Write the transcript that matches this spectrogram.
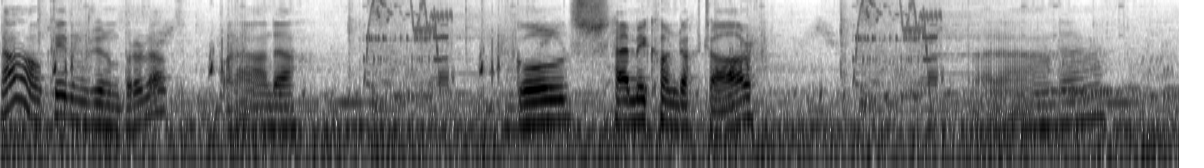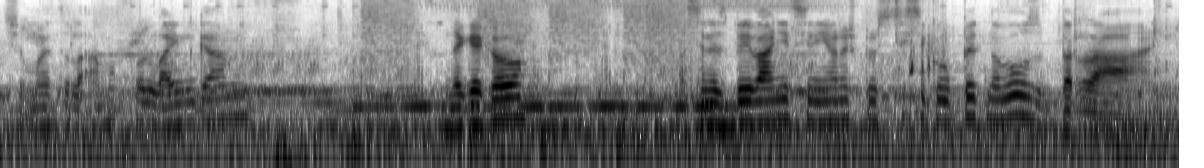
No, ok, to můžu jenom prodat. Paráda. Gold Semiconductor. Paráda. Čemu je tohle ammo for line gun? Tak jako... Asi nezbývá nic jiného, než prostě si koupit novou zbraň.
